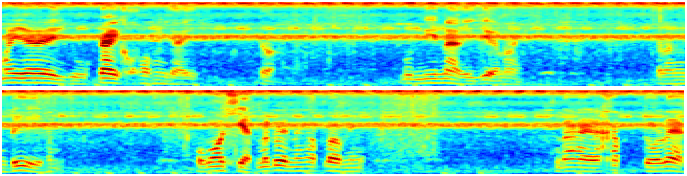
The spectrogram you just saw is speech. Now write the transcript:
ไม่ได้อยู่ใกล้คลองใหญ่ก็รุ่นนี้น่าจะเยอะหน่อยกำลังดื้อครับ ผมเอาเขียดมาด้วยนะครับรอบนี้ ได้แล้วครับตัวแรก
